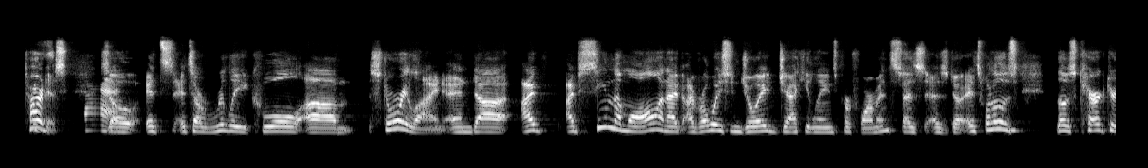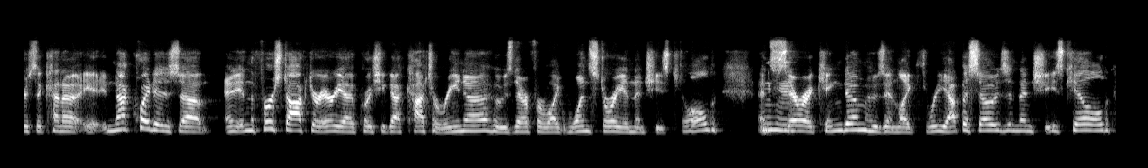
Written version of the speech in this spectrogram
TARDIS. Yeah. So it's it's a really cool um, storyline, and uh, I've I've seen them all, and I've I've always enjoyed Jackie Lane's performance as as Do- it's one of those those characters that kind of not quite as uh, in the first Doctor area. Of course, you've got Katarina, who's there for like one story and then she's killed, and Mhm. Sara Kingdom, who's in like three episodes and then she's killed,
